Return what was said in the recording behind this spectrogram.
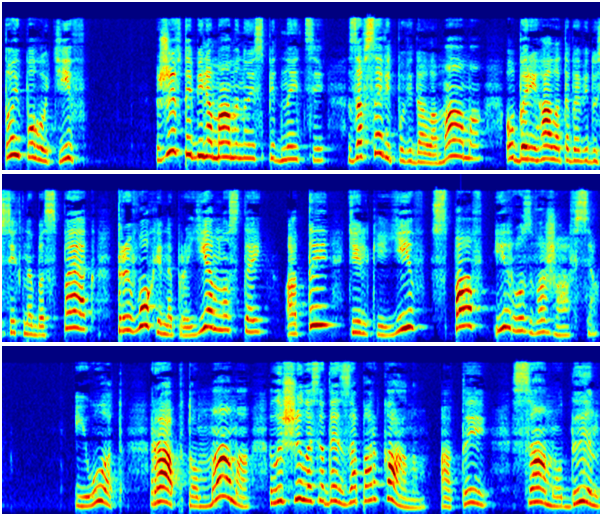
то й поготів. Жив ти біля маминої спідниці, за все відповідала мама, оберігала тебе від усіх небезпек, тривог і неприємностей, а ти тільки їв, спав і розважався. І от раптом мама лишилася десь за парканом, а ти сам один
